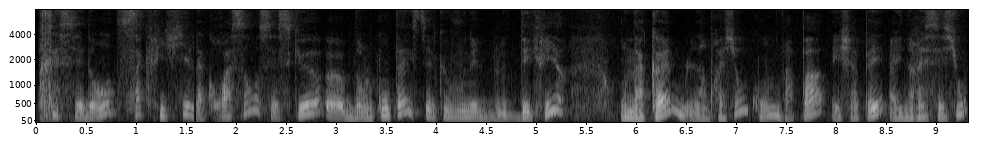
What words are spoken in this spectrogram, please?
précédente, sacrifier la croissance. Est-ce que euh, dans le contexte tel que vous venez de le décrire, on a quand même l'impression qu'on ne va pas échapper à une récession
